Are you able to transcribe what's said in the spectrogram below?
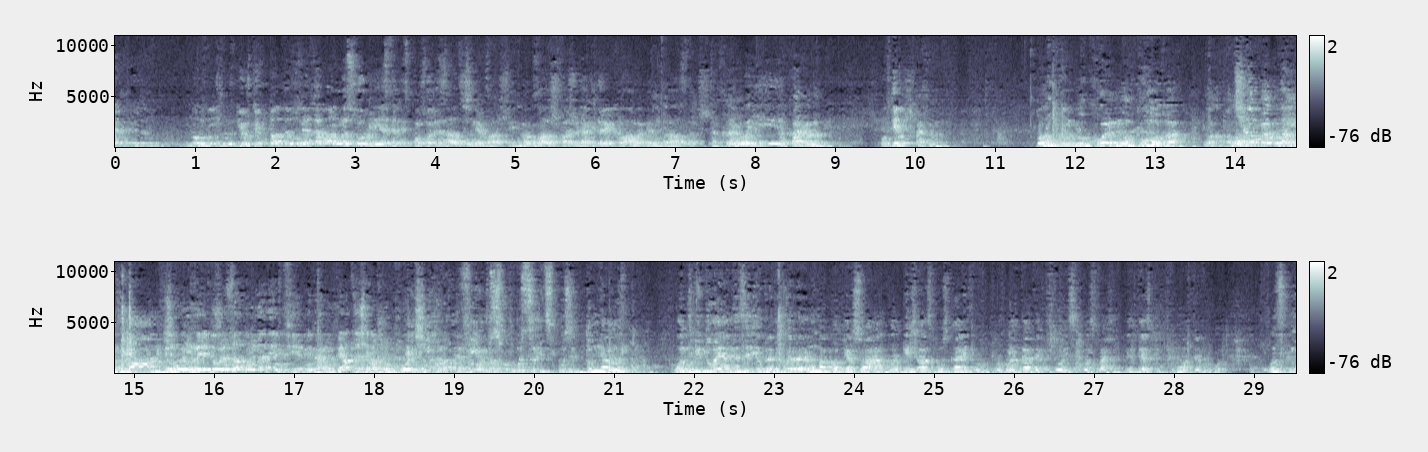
nu, Eu știu că toată lumea taman măsurile este de sponsorizează cineva și e normal și face o leacă de reclamă pentru asta. Dar noi e... Care nu? Poftim? Care nu? Tot bun. Lucrul Moldova, cel mai bun Și noi din teritoriul satului avem firme care lucrează și la jocuri. Deci e un film spus, îți spus dumnealui. Ultimii doi ani de zile, într-adevăr, numai cu o persoană am vorbit și am spus care e probabilitatea că tu ai să poți face. Îți vezi că frumos trebuie făcut. O zis că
